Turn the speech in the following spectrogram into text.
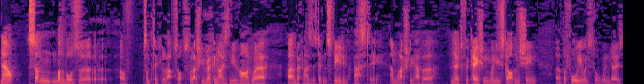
Now, some motherboards uh, of some particular laptops will actually recognize the new hardware recognise its different speed and capacity and will actually have a notification when you start the machine uh, before you install Windows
